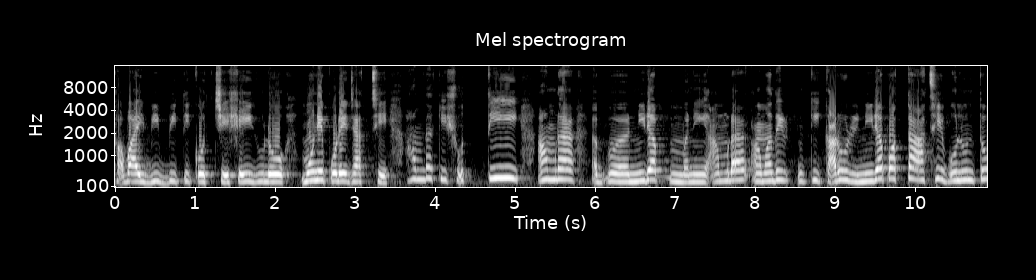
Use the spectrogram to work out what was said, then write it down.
সবাই বিবৃতি করছে, সেইগুলো মনে পড়ে যাচ্ছে। আমরা কি সত্যি আমরা নিরাপ মানে আমরা, আমাদের কি কারোর নিরাপত্তা আছে বলুন তো?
